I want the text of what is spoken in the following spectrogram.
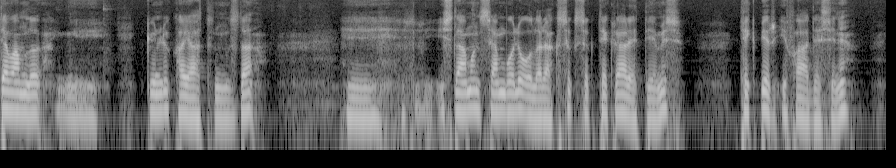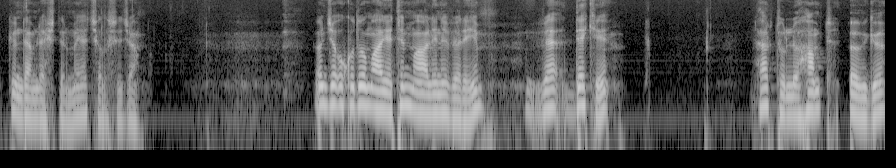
devamlı e, günlük hayatımızda e, İslam'ın sembolü olarak sık sık tekrar ettiğimiz tekbir ifadesini gündemleştirmeye çalışacağım. Önce okuduğum ayetin malini vereyim ve de ki her türlü hamd, övgü,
